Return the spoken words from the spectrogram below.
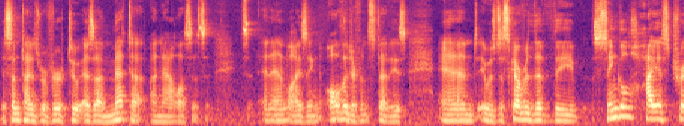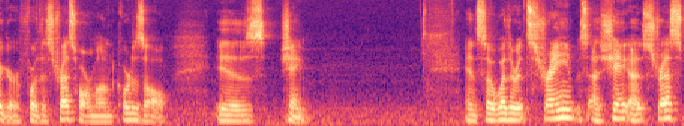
is sometimes referred to as a meta analysis. It's analyzing all the different studies, and it was discovered that the single highest trigger for the stress hormone cortisol is shame. And so, whether it's stress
